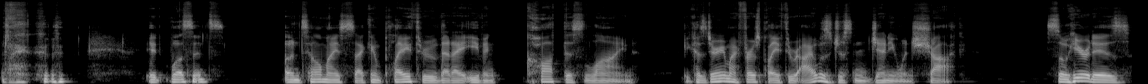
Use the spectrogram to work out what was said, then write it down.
it wasn't until my second playthrough that I even caught this line. Because during my first playthrough, I was just in genuine shock. So here it is,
